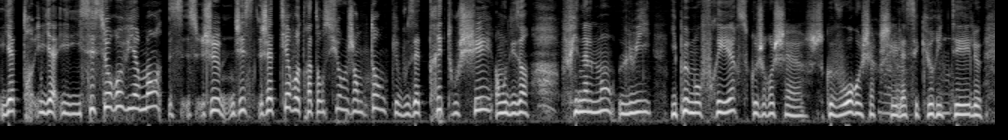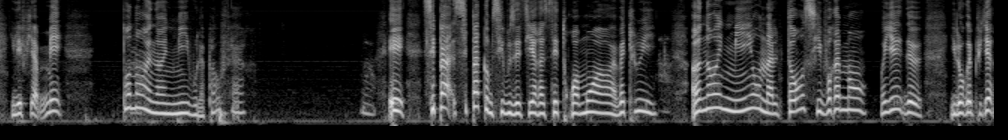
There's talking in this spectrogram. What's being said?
il y a, il y a c'est ce revirement. J'attire votre attention. J'entends que vous êtes très touché en vous disant oh, finalement, lui, il peut m'offrir ce que je recherche, ce que vous recherchez, la sécurité. Le, il est fiable. Mais pendant un an et demi, vous l'a pas offert. Et c'est pas c'est pas comme si vous étiez resté trois mois avec lui. Un an et demi, on a le temps. Si vraiment, vous voyez, de, il aurait pu dire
